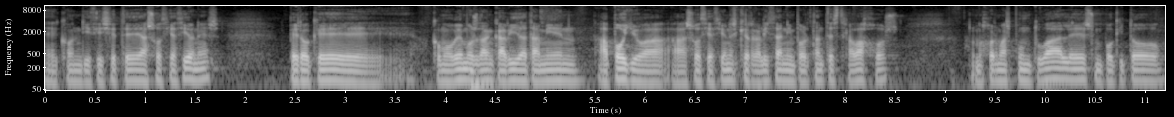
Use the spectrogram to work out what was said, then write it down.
eh, con 17 asociaciones, pero que como vemos, dan cabida también apoyo a, asociaciones que realizan importantes trabajos, a lo mejor más puntuales, un poquito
